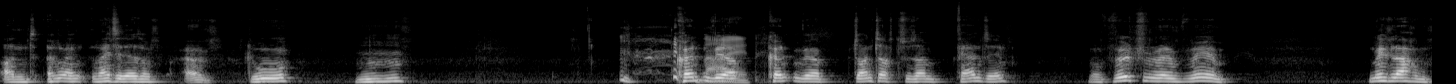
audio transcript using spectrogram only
Und irgendwann meinte der so, äh, du, mhm. könnten, wir, könnten wir Sonntag zusammen Fernsehen? Was willst du denn wem? Nicht lachen.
